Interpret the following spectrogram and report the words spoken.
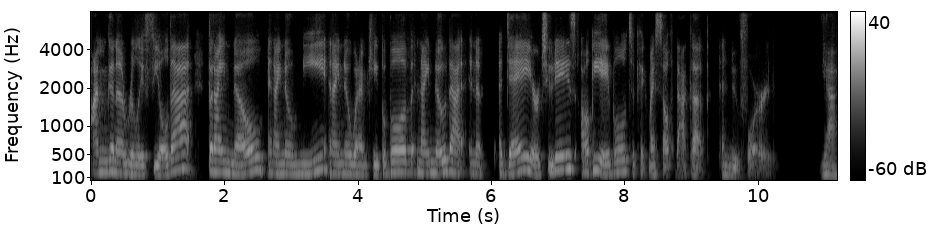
i'm going to really feel that but i know and i know me and i know what i'm capable of and i know that in a, a day or two days i'll be able to pick myself back up and move forward yeah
